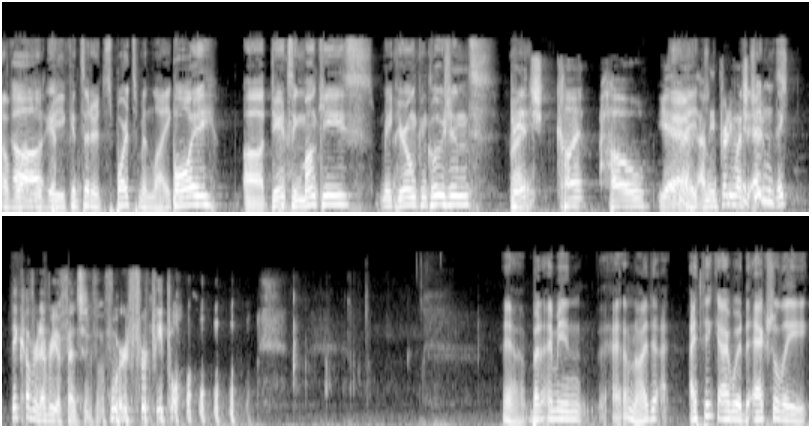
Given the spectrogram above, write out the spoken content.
of what Uh, would be considered sportsmanlike. Boy, uh, dancing monkeys. Make your own conclusions. Bitch, cunt, hoe. Yeah. Right. I mean, pretty much It shouldn't- they, they covered every offensive word for people. Yeah, but I mean, I don't know. I, I think I would actually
